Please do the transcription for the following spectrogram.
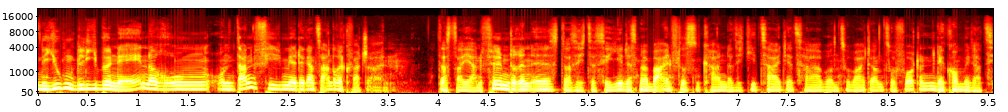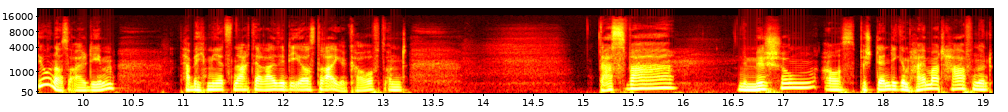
eine Jugendliebe, eine Erinnerung und dann fiel mir der ganze andere Quatsch ein. Dass da ja ein Film drin ist, dass ich das hier jedes Mal beeinflussen kann, dass ich die Zeit jetzt habe und so weiter und so fort. Und in der Kombination aus all dem habe ich mir jetzt nach der Reise die EOS 3 gekauft und das war eine Mischung aus beständigem Heimathafen und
